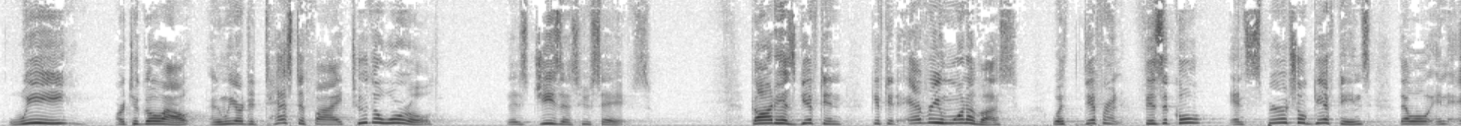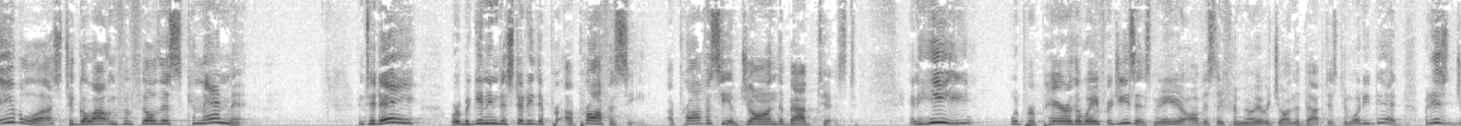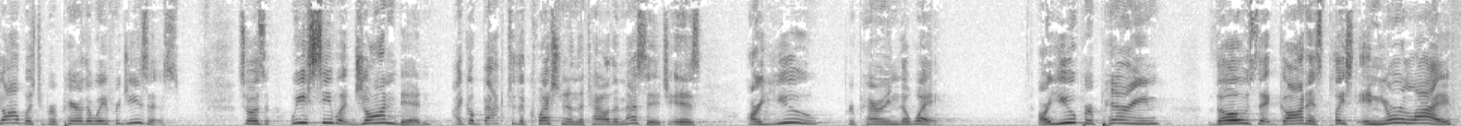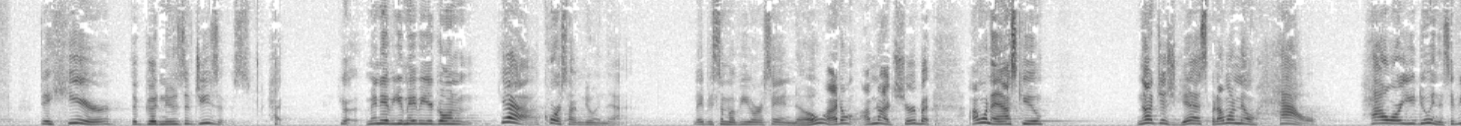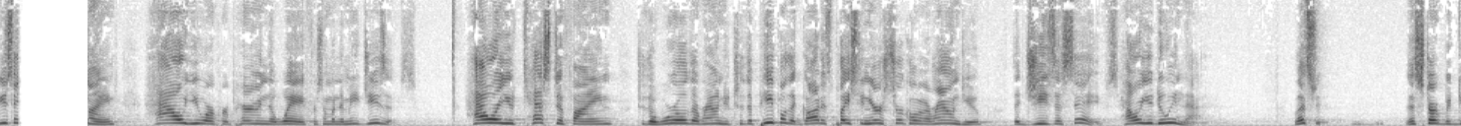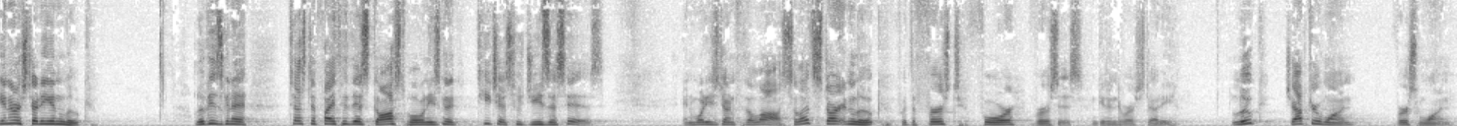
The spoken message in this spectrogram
We are to go out and we are to testify to the world that it's Jesus who saves. God has gifted, gifted every one of us with different physical and spiritual giftings that will enable us to go out and fulfill this commandment. And today, we're beginning to study the, a prophecy, a prophecy of John the Baptist. And he would prepare the way for Jesus. Many of you are obviously familiar with John the Baptist and what he did, but his job was to prepare the way for Jesus. So as we see what John did, I go back to the question and the title of the message is are you preparing the way? Are you preparing those that God has placed in your life to hear the good news of Jesus? Many of you, maybe you're going, yeah, of course I'm doing that. Maybe some of you are saying, no, I don't, I'm not sure, but I want to ask you, not just yes, but I want to know how. How are you doing this? If you say mind, how you are preparing the way for someone to meet Jesus. How are you testifying to the world around you, to the people that God has placed in your circle and around you, that Jesus saves. How are you doing that? Let's, let's start, begin our study in Luke. Luke is going to testify through this gospel, and he's going to teach us who Jesus is and what he's done for the lost. So let's start in Luke with the first four verses and get into our study. Luke chapter 1, verse 1.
